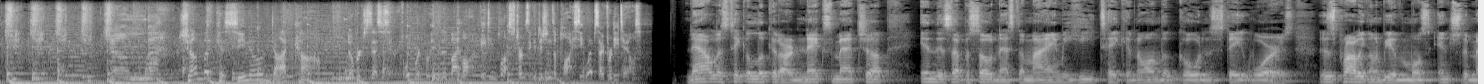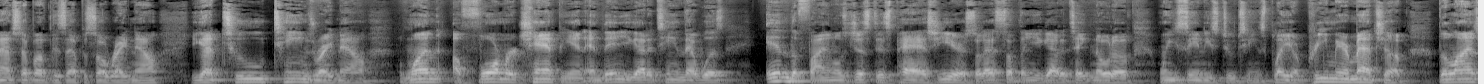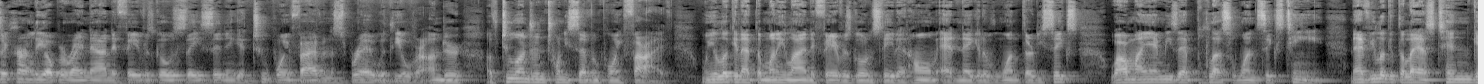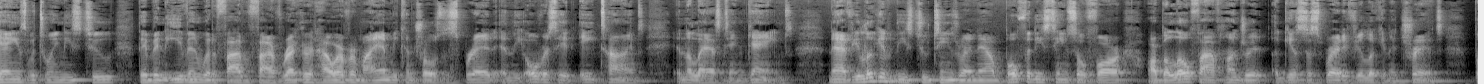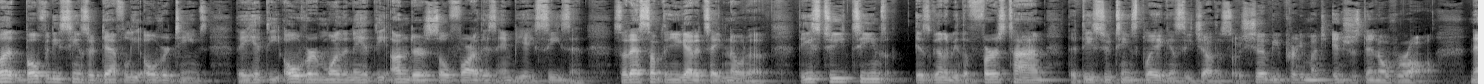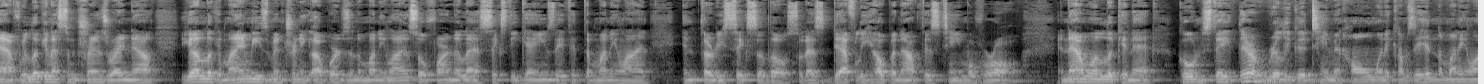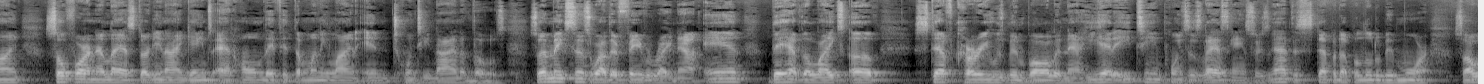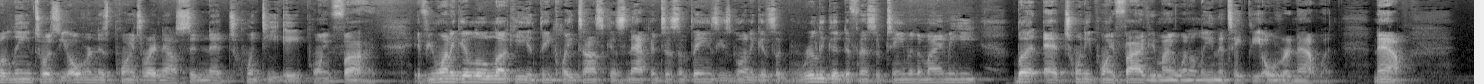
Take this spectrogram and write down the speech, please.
ChumbaCasino.com. No purchase necessary. Full prohibited by law. 18 plus terms and conditions apply. See website for details. Now let's take a look at our next matchup in this episode, and that's the Miami Heat taking on the Golden State Warriors. This is probably going to be the most interesting matchup of this episode right now. You got two teams right now. One, a former champion, and then you got a team that was in the finals just this past year. So that's something you got to take note of when you're seeing these two teams play. A premier matchup. The lines are currently open right now, and it favors Golden State sitting at 2.5 in the spread with the over under of 227.5. When you're looking at the money line, it favors Golden State at home at negative 136, while Miami's at plus 116. Now, if you look at the last 10 games between these two, they've been even with a 5 and 5 record. However, Miami controls the spread, and the overs hit eight times in the last 10 games. Now, if you look at these two teams right now, both of these teams so far are below 500 against the spread if you're looking at trends. But both of these teams are definitely over teams. They hit the over more than they hit the under so far this NBA season. So that's something you got to take note of. These two teams is going to be the first time that these two teams play against each other. So it should be pretty much interesting overall. Now, if we're looking at some trends right now, you got to look at Miami's been trending upwards in the money line so far in the last 60 games. They've hit the money line in 36 of those. So that's definitely helping out this team overall. And now we're looking at Golden State. They're a really good team at home when it comes to hitting the money line. So far in their last 39 games at home, they've hit the money line in 29 of those. So it makes sense why they're favored right now. And they have the likes of Steph Curry, who's been balling now. He had 18 points his last game, so he's going to have to step it up a little bit more. So I would lean towards the over in his points right now, sitting at 28.5. If you want to get a little lucky and think Klay Thompson can snap into some things, he's going against a really good defensive team in the Miami Heat. But at 20.5, you might want to lean and take the over in that one. Now,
